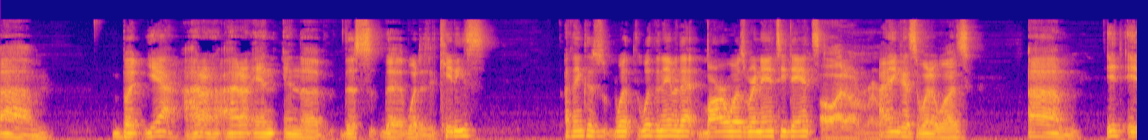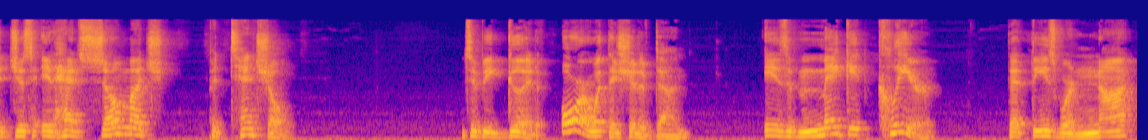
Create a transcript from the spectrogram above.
Um, but yeah, I don't know. I don't. And and the this the what is it? Kitties. I think is what what the name of that bar was where Nancy danced. Oh, I don't remember. I think that's what it was. Um, it it just it had so much potential to be good. Or what they should have done is make it clear that these were not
